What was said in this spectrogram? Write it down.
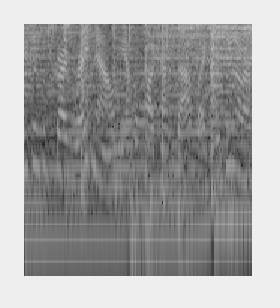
You can subscribe right now in the Apple Podcasts app by clicking on our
